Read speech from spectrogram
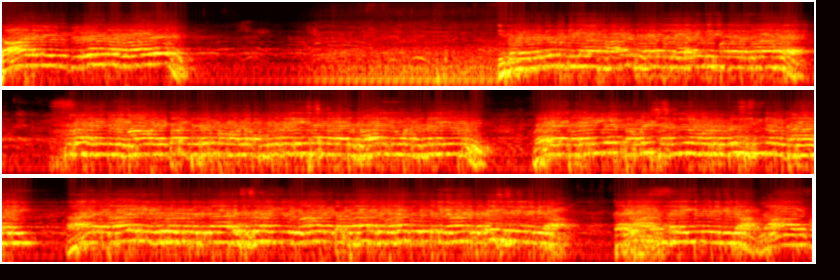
காலையில் காலை சிவகங்கை மாவட்டம் திருப்பமல்லம் புதுவை செங்காட்டு பாலியம்மன் விதையோடு வழக்கறிஞர் தமிழ் சங்கம் வருவது சிங்கம் காலை அந்த காலையை விரும்புவதற்காக சிவகங்கை மாவட்டம் நாடு கடைசி நிமிடம் கடைசி ஐந்து லாஸ்ட்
